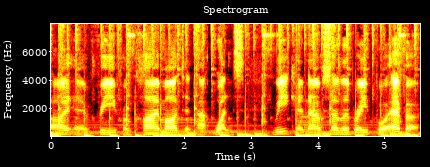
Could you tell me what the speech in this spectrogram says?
I am free from Clyde Martin at once. We can now celebrate forever.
